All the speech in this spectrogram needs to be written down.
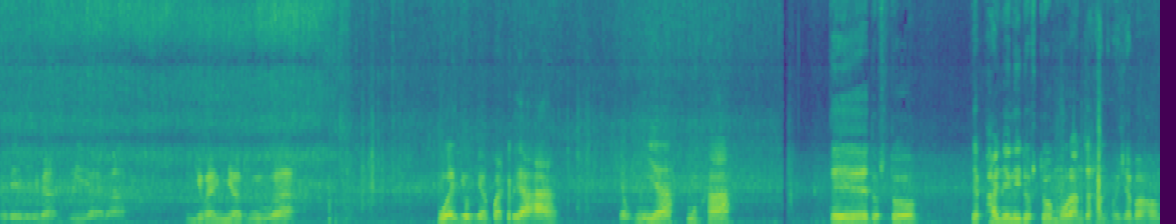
Iya bang. Ini bang, iya gua. Mua yêu nhau quá cái à? Yêu iya, মুখা তে দোস্ত তে ফাইনেলি দোস্ত মোৰ আঞ্জাখন হৈ যাব হ'ল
